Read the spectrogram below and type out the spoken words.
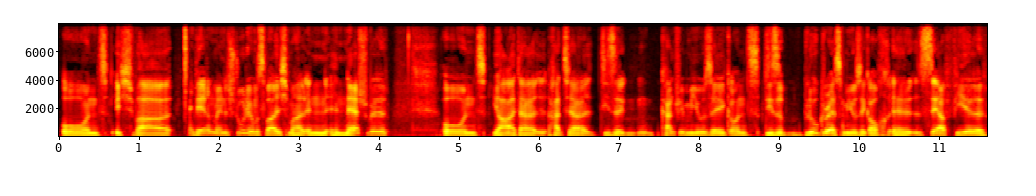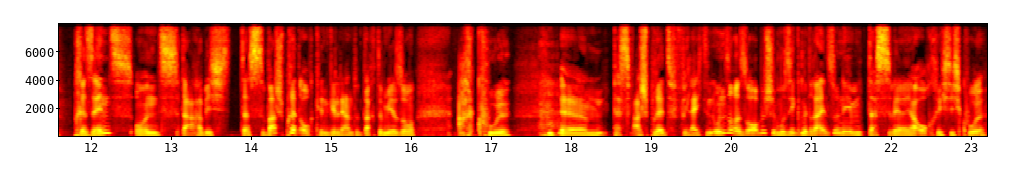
und ich war während meines Studiums war ich mal in, in Nashville und ja, da hat ja diese Country Music und diese Bluegrass Music auch äh, sehr viel Präsenz und da habe ich das Waschbrett auch kennengelernt und dachte mir so, ach cool, ähm, das Waschbrett vielleicht in unsere sorbische Musik mit reinzunehmen, das wäre ja auch richtig cool.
